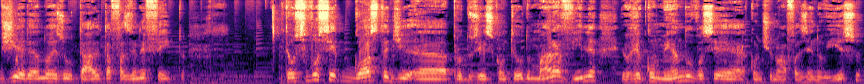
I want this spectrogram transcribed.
gerando resultado e está fazendo efeito. Então, se você gosta de uh, produzir esse conteúdo, maravilha. Eu recomendo você continuar fazendo isso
